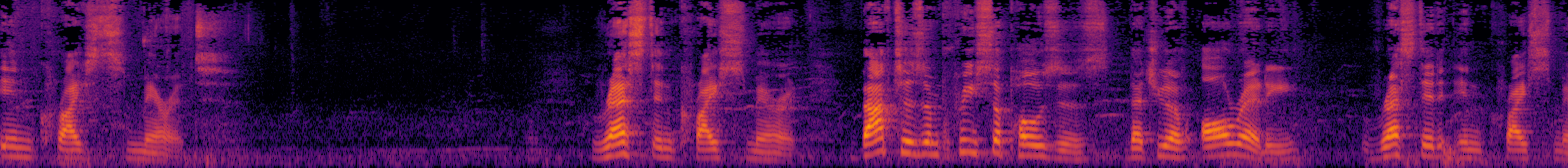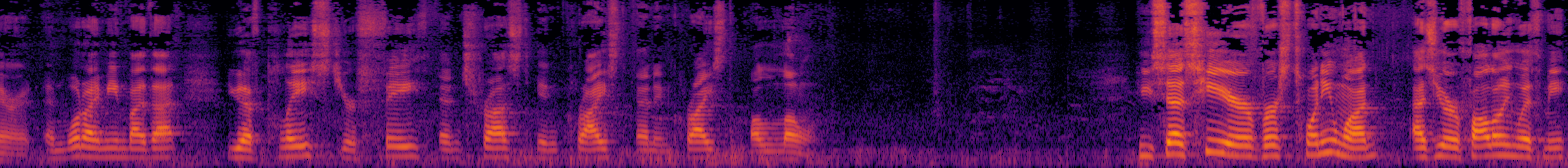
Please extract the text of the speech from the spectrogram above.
in Christ's merit. Rest in Christ's merit. Baptism presupposes that you have already rested in Christ's merit. And what do I mean by that? You have placed your faith and trust in Christ and in Christ alone. He says here, verse 21, as you're following with me,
